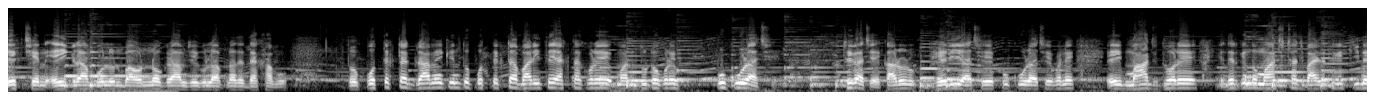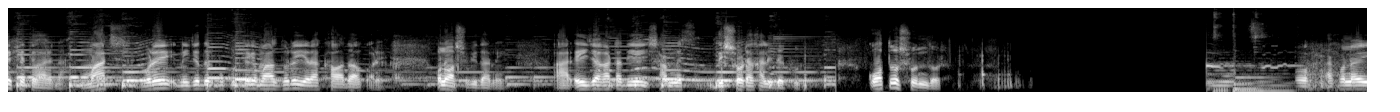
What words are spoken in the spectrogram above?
দেখছেন, এই গ্রাম বলুন বা অন্য গ্রাম যেগুলো আপনাদের দেখাবো, তো প্রত্যেকটা গ্রামে কিন্তু প্রত্যেকটা বাড়িতে একটা করে মানে দুটো করে পুকুর আছে। ঠিক আছে কারোর ভেরি আছে পুকুর আছে মানে এই মাছ ধরে এদের কিন্তু মাছ টাছ বাইরে থেকে কিনে খেতে হয় না। মাছ ধরে নিজেদের পুকুর থেকে মাছ ধরেই এরা খাওয়া দাওয়া করে কোনো অসুবিধা নেই। আর এই জায়গাটা দিয়ে সামনে দৃশ্যটা খালি দেখুন কত সুন্দর। ও এখন এই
